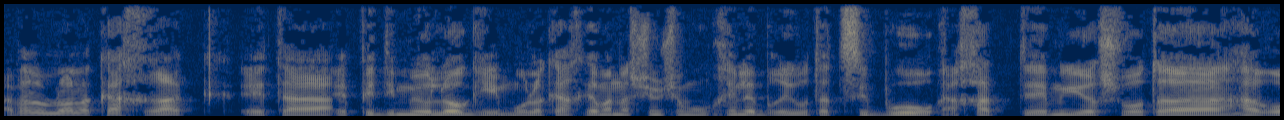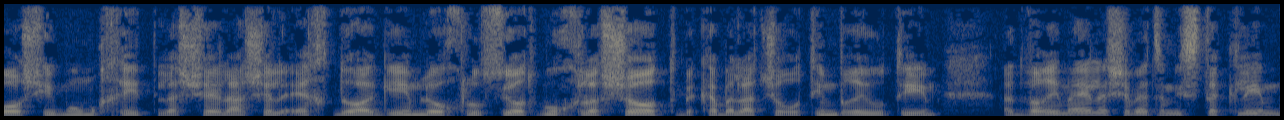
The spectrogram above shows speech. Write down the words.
אבל הוא לא לקח רק את האפידמיולוגים, הוא לקח גם אנשים שמומחים לבריאות הציבור, אחת אה, מיושבות הראש היא מומחית לשאלה של איך דואגים לאוכלוסיות מוחלשות בקבלת שירותים בריאותיים, הדברים האלה שבעצם מסתכלים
